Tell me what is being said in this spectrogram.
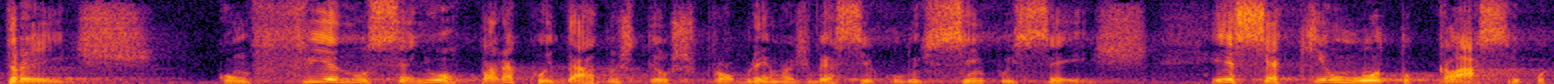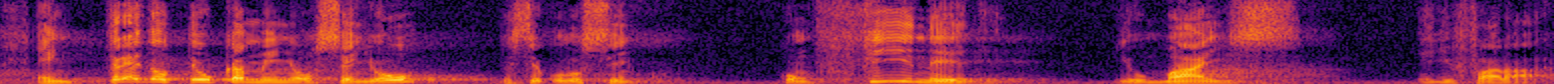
3. Confia no Senhor para cuidar dos teus problemas. Versículos 5 e 6. Esse aqui é um outro clássico. Entrega o teu caminho ao Senhor, versículo 5. Confie nele e o mais ele fará.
